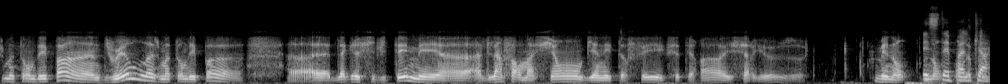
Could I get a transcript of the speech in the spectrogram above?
Je m'attendais pas à un drill, là, je m'attendais pas à, de l'agressivité, mais à, de l'information bien étoffée, etc., et sérieuse. Mais non. Et c'était pas le cas.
